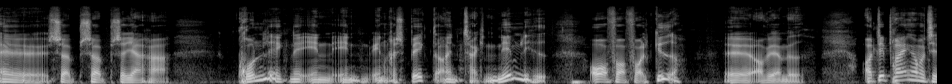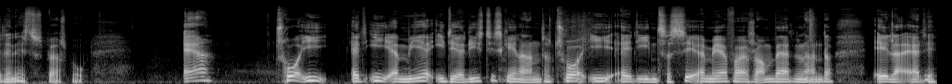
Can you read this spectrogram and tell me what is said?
Øh, så, så, så jeg har grundlæggende en, en, en respekt og en taknemmelighed over for, at folk gider øh, at være med. Og det bringer mig til det næste spørgsmål. Er, tror I, at I er mere idealistiske end andre? Tror I, at I interesserer mere for jeres omverden end andre? Eller er det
